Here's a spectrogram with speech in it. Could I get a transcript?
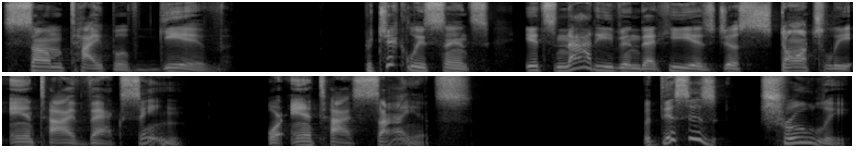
some type of give, particularly since it's not even that he is just staunchly anti vaccine or anti science. But this is truly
